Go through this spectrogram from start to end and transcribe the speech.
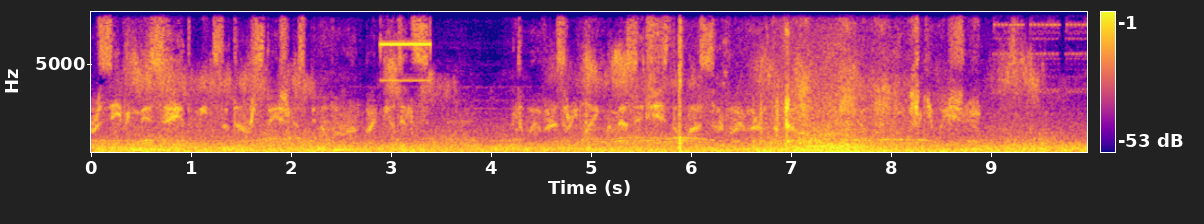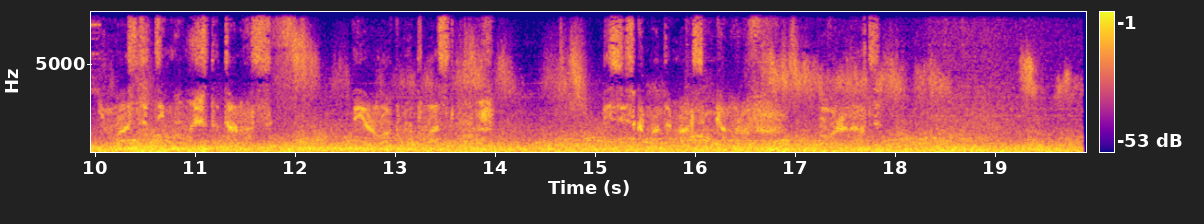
receiving this hit.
